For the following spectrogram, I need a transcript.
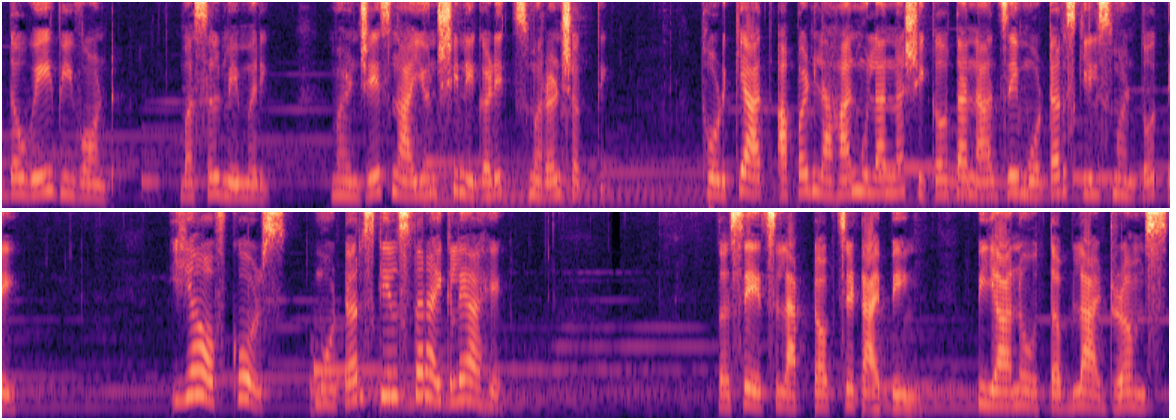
the way we want muscle memory म्हणजे स्नायूंशी निगडीत स्मरणशक्ती. थोडक्यात आपण लहान मुलांना शिकवताना जे मोटर स्किल्स म्हणतो ते. या ऑफकोर्स मोटर स्किल्स तर ऐकले आहे. तसेच लॅपटॉपचे टायपिंग पियानो तबला ड्रम्स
